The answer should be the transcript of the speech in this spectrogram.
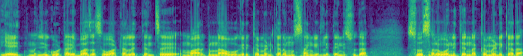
हे आहेत. म्हणजे घोटाळेबाज असं वाटायला त्यांचं मार्क नाव वगैरे कमेंट करा म्हणून सांगितले त्यांनी सुद्धा. सो सर्वांनी त्यांना कमेंट करा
